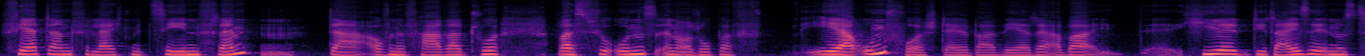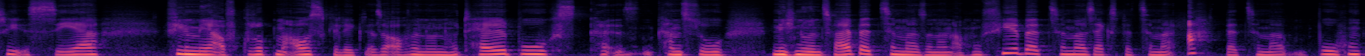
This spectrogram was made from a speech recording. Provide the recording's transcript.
fährt dann vielleicht mit zehn Fremden da auf eine Fahrradtour, was für uns in Europa eher unvorstellbar wäre. Aber äh, hier die Reiseindustrie ist sehr viel mehr auf Gruppen ausgelegt. Also auch wenn du ein Hotel buchst, kannst du nicht nur ein Zweibettzimmer, sondern auch ein Vierbettzimmer, Sechsbettzimmer, Achtbettzimmer buchen,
